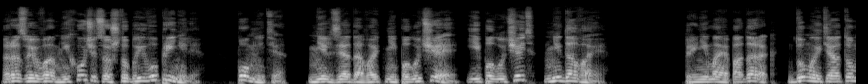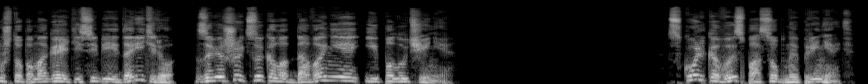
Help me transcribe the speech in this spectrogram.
разве вам не хочется, чтобы его приняли? Помните, нельзя давать не получая и получать не давая. Принимая подарок, думайте о том, что помогаете себе и дарителю завершить цикл отдавания и получения. Сколько вы способны принять?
